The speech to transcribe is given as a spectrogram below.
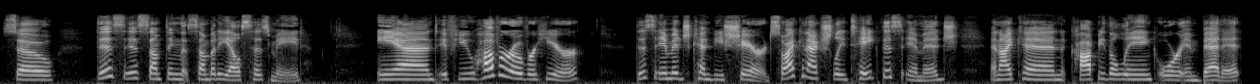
So this is something that somebody else has made. And if you hover over here, this image can be shared. So I can actually take this image and I can copy the link or embed it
